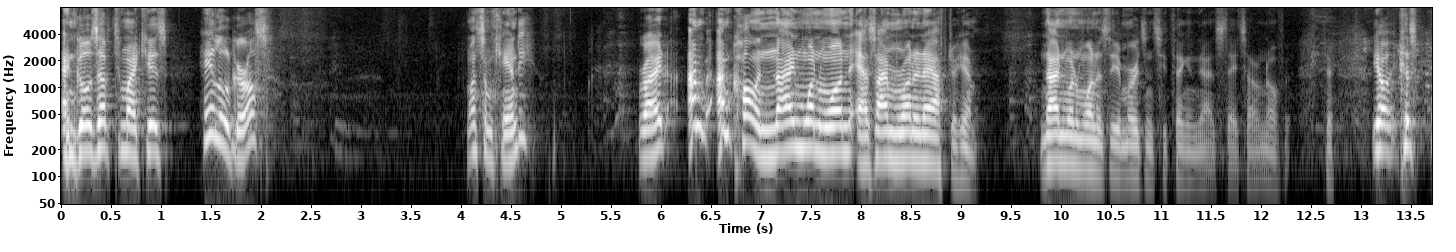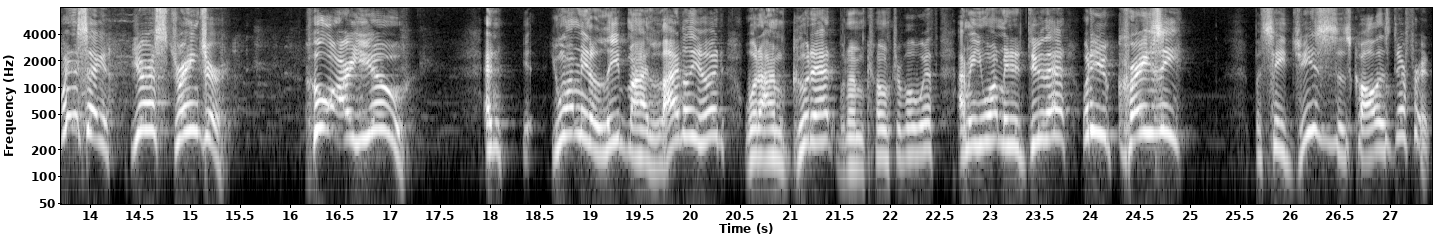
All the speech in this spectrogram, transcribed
and goes up to my kids, Hey, little girls, want some candy? Right? I'm, I'm calling 911 as I'm running after him. 911 is the emergency thing in the United States. I don't know if it, you know, because wait a second, you're a stranger. Who are you? And you want me to leave my livelihood, what I'm good at, what I'm comfortable with? I mean, you want me to do that? What are you, crazy? But see, Jesus' call is different.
